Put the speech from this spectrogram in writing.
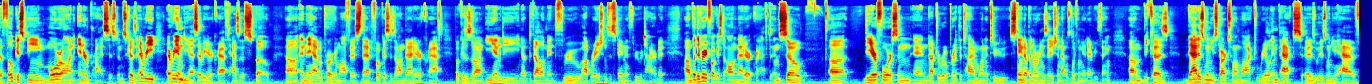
the focus being more on enterprise systems, because every every MDS, every aircraft has a SPO, uh, and they have a program office that focuses on that aircraft focuses on EMD, you know, development through operations sustainment through retirement. Um, but they're very focused on that aircraft. And so uh, the Air Force and, and Dr. Roper at the time wanted to stand up an organization that was looking at everything um, because that is when you start to unlock real impacts, is, is when you have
